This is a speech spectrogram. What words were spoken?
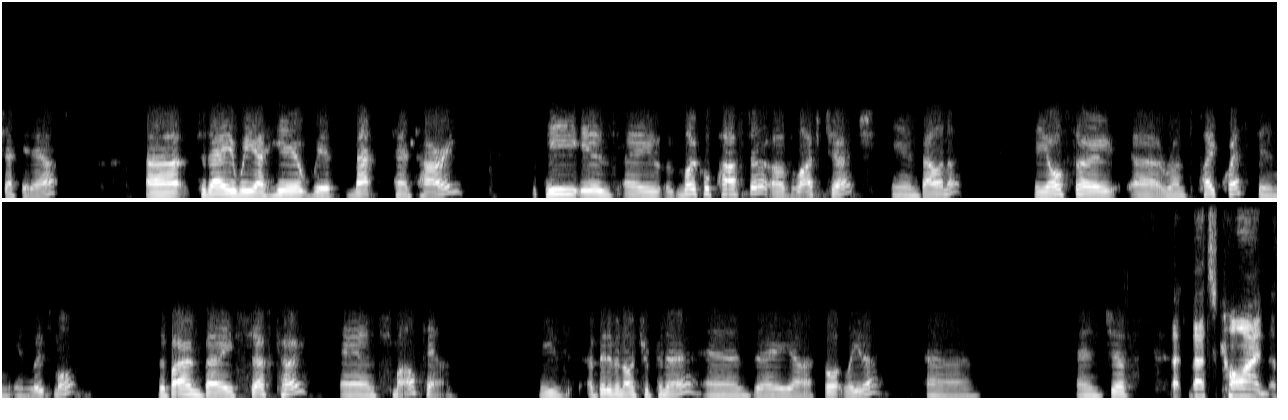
check it out. Uh, today we are here with Matt Tanttari. He is a local pastor of Life Church in Ballina. He also uh, runs PlayQuest in, in Lismore, the Byron Bay Surf Co, and Smiletown. He's a bit of an entrepreneur and a uh, thought leader, uh, and just that, that's kind. A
